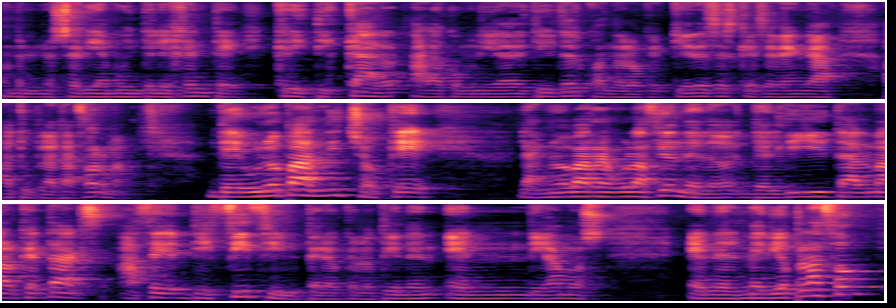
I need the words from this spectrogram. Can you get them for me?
Hombre, no sería muy inteligente criticar a la comunidad de Twitter cuando lo que quieres es que se venga a tu plataforma. De Europa han dicho que la nueva regulación del Digital Market Act hace difícil, pero que lo tienen en, digamos, en el medio plazo.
